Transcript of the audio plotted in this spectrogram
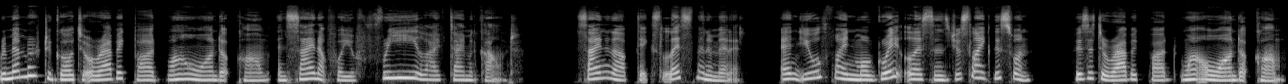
Remember to go to ArabicPod101.com and sign up for your free lifetime account. Signing up takes less than a minute, and you will find more great lessons just like this one. Visit ArabicPod101.com.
